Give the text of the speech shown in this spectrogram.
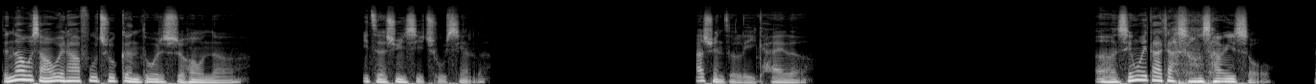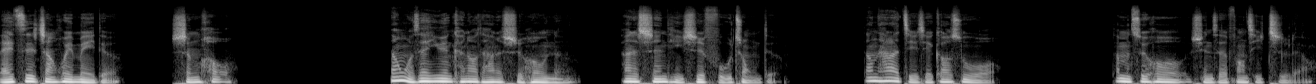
等到我想要为他付出更多的时候呢，一则讯息出现了，他选择离开了。呃，先为大家 送上一首来自张惠妹的《身后》。当我在医院看到他的时候呢。他的身体是浮肿的。当他的姐姐告诉我，他们最后选择放弃治疗，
